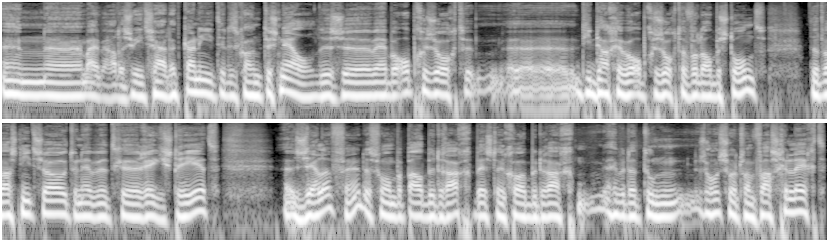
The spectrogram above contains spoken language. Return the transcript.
En, uh, maar we hadden zoiets, ja, dat kan niet, het is gewoon te snel. Dus we hebben opgezocht, die dag hebben we opgezocht of het al bestond. Dat was niet zo, toen hebben we het geregistreerd. zelf. Hè. Dus voor een bepaald bedrag, best een groot bedrag, hebben we dat toen zo'n soort van vastgelegd.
